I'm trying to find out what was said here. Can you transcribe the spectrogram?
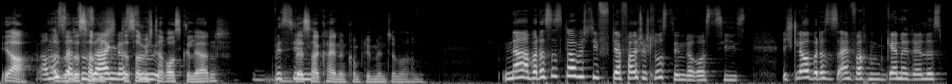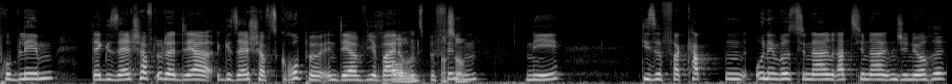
ja, Man also das habe ich, das hab ich daraus gelernt. Besser keine Komplimente machen. Na, aber das ist, glaube ich, die, der falsche Schluss, den du daraus ziehst. Ich glaube, das ist einfach ein generelles Problem der Gesellschaft oder der Gesellschaftsgruppe, in der wir beide Frauen? uns Ach so. befinden. Nee, diese verkappten, unemotionalen, rationalen Ingenieure,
